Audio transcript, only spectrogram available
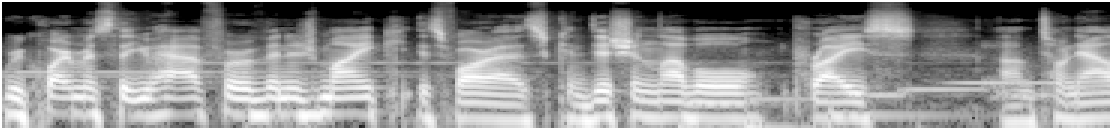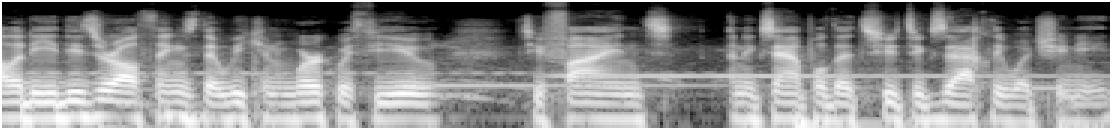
requirements that you have for a vintage mic as far as condition level, price, um, tonality, these are all things that we can work with you to find an example that suits exactly what you need.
